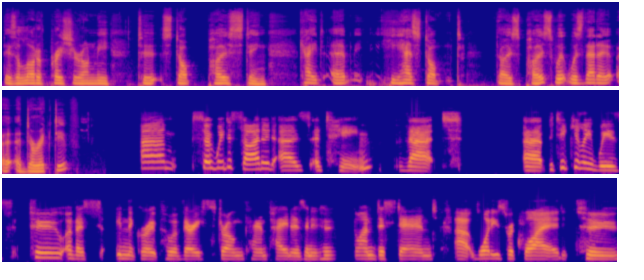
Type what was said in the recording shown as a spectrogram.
There's a lot of pressure on me to stop posting. Kate, uh, he has stopped those posts. Was that a, a directive? Um, so we decided as a team that uh, particularly with two of us in the group who are very strong campaigners and who understand uh, what is required to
